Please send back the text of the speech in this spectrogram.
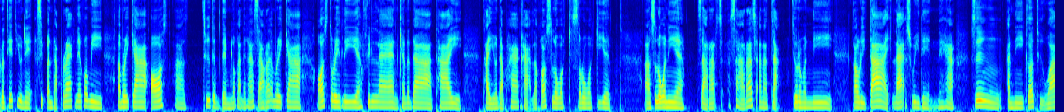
ประเทศที่อยู่ใน 10 อันดับแรกเนี่ยก็มีอเมริกา ออสอ ชื่อเต็มๆแล้วกันนะคะ สหรัฐอเมริกา ออสเตรเลีย ฟินแลนด์ แคนาดา ไทย ไทยอยู่อันดับ 5 ค่ะ แล้วก็สโลวาสโลวาเกียสโลวาเนีย สหรัฐสหราชอาณาจักรเยอรมนี เกาหลีใต้และสวีเดนนะคะ ซึ่งอันนี้ก็ถือว่า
